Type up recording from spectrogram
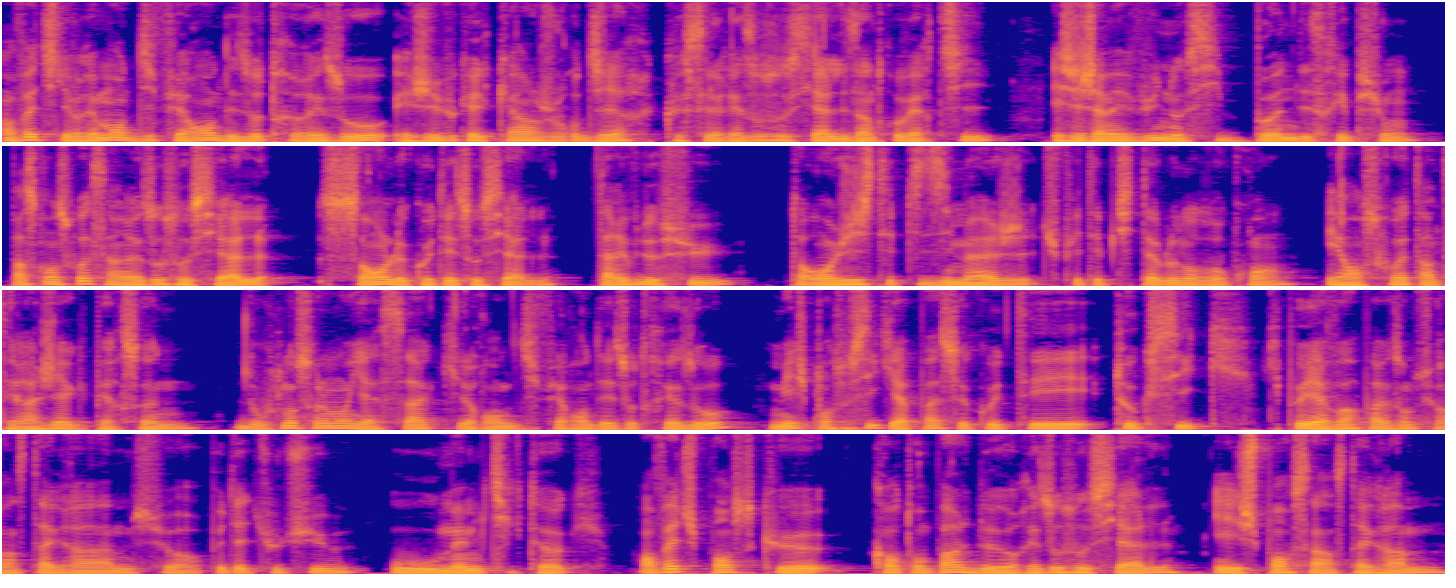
En fait, il est vraiment différent des autres réseaux et j'ai vu quelqu'un un jour dire que c'est le réseau social des introvertis et j'ai jamais vu une aussi bonne description parce qu'en soi, c'est un réseau social sans le côté social. T'arrives dessus, t'enregistres tes petites images, tu fais tes petits tableaux dans ton coin et en soi, t'interagis avec personne. Donc non seulement il y a ça qui le rend différent des autres réseaux, mais je pense aussi qu'il n'y a pas ce côté toxique qui peut y avoir par exemple sur Instagram, sur peut-être YouTube ou même TikTok. En fait, je pense que quand on parle de réseau social, et je pense à Instagram,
